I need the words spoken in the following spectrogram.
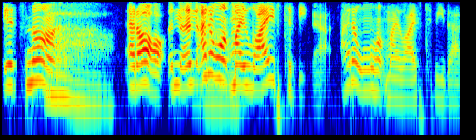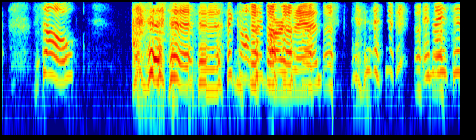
It's not at all. And, and I don't want my life to be that. I don't want my life to be that. So I got my bars in, and I said,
